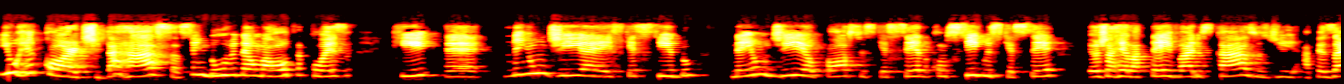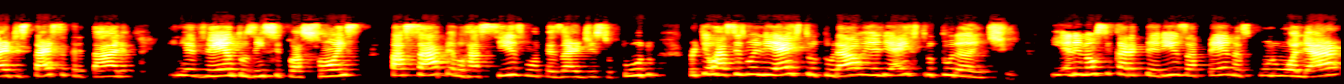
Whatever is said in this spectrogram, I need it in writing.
E o recorte da raça, sem dúvida, é uma outra coisa que é, nenhum dia é esquecido, nenhum dia eu posso esquecer, consigo esquecer. Eu já relatei vários casos de, apesar de estar secretária, em eventos, em situações, passar pelo racismo, apesar disso tudo, porque o racismo ele é estrutural e ele é estruturante. E ele não se caracteriza apenas por um olhar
